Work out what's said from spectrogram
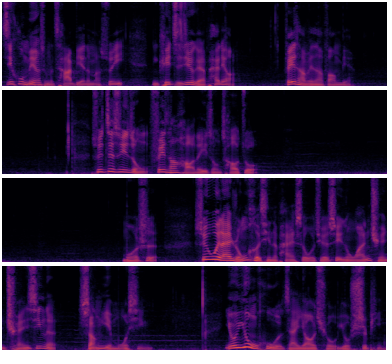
几乎没有什么差别的嘛，所以你可以直接就给它拍掉了，非常非常方便。所以这是一种非常好的一种操作模式。所以未来融合型的拍摄，我觉得是一种完全全新的商业模型。因为用户在要求有视频，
